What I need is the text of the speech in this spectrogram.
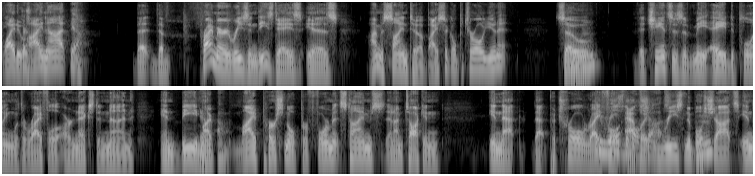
why do There's, I not? Yeah. The the primary reason these days is I'm assigned to a bicycle patrol unit. So mm-hmm. the chances of me a deploying with a rifle are next to none and b yeah. my my personal performance times and I'm talking in that that patrol rifle reasonable shots, reasonable mm-hmm. shots in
